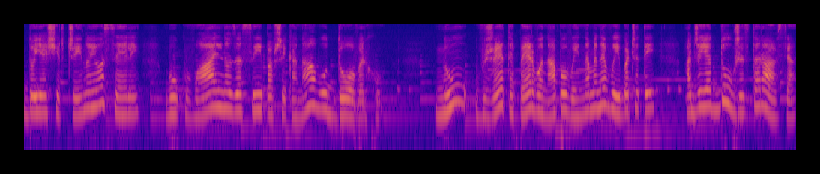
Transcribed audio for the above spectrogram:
до ящірчиної оселі, буквально засипавши канаву доверху. Ну, вже тепер вона повинна мене вибачити, адже я дуже старався,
